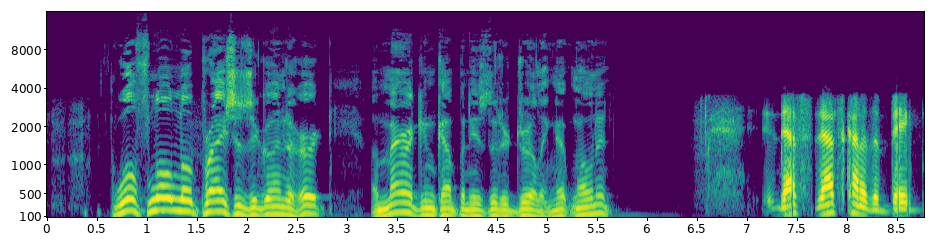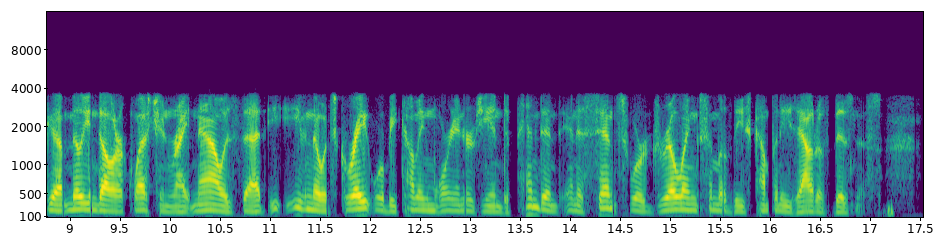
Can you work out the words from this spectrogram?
Wolf, low, low prices are going to hurt American companies that are drilling, won't it? That's that's kind of the big uh, million dollar question right now is that even though it's great we're becoming more energy independent. In a sense we're drilling some of these companies out of business.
